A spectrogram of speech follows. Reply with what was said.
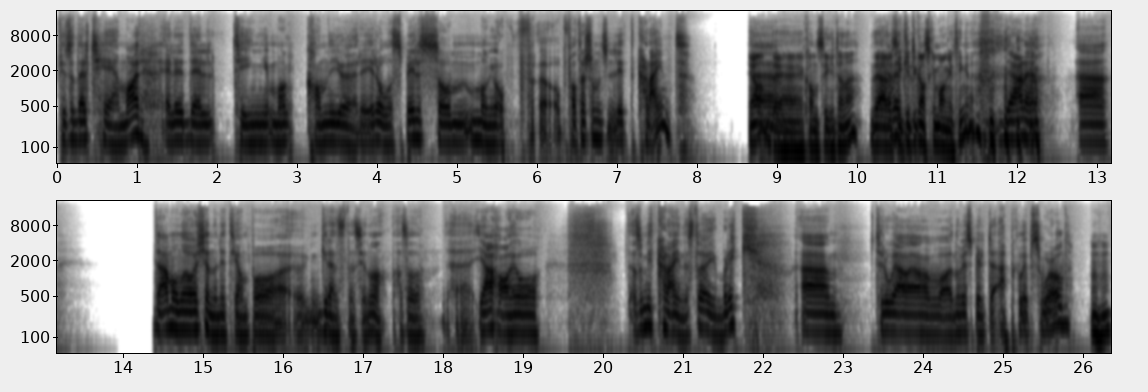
Det fins en del temaer, eller en del ting man kan gjøre i rollespill som mange opp, oppfatter som litt kleint. Ja, Eh, det kan sikkert hende. Det er jo sikkert ganske mange ting, det. Det er det. Eh, der må man jo kjenne litt på eh, grensene sine, da. Altså, eh, jeg har jo Altså, mitt kleineste øyeblikk eh, tror jeg var når vi spilte Apocalypse World. Mhm.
